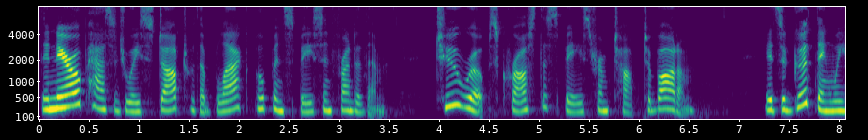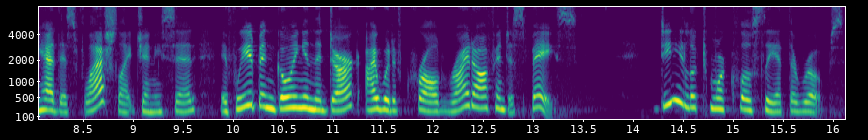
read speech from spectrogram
The narrow passageway stopped with a black open space in front of them. Two ropes crossed the space from top to bottom. It's a good thing we had this flashlight, Jenny said. If we had been going in the dark, I would have crawled right off into space. Dee Dee looked more closely at the ropes.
